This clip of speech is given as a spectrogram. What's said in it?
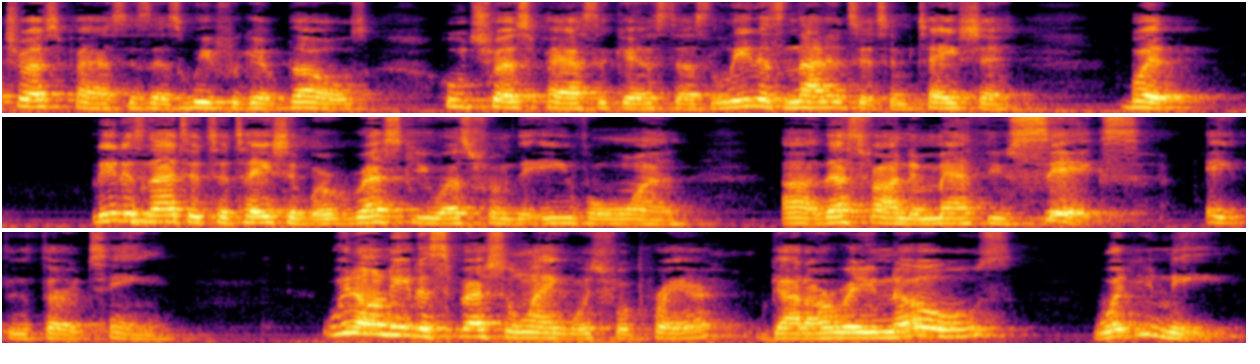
trespasses as we forgive those who trespass against us. Lead us not into temptation, but lead us not into temptation, but rescue us from the evil one. Uh, that's found in Matthew 6, 8 through 13. We don't need a special language for prayer. God already knows what you need.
